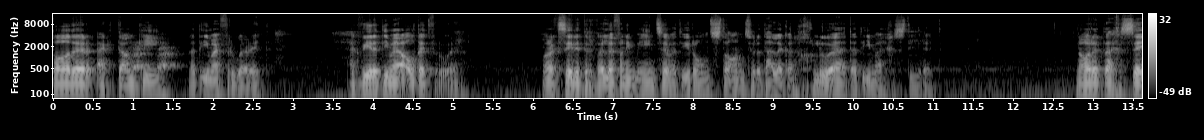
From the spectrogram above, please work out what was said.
Vader, ek dank U dat U my verhoor het. Ek weet dat U my altyd verhoor. Maar ek sê dit ter wille van die mense wat hier rond staan sodat hulle kan glo dat U my gestuur het. Nadat hy gesê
